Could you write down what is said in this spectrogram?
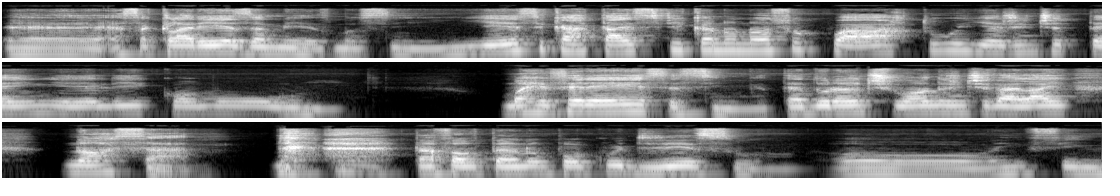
é, essa clareza mesmo, assim. E esse cartaz fica no nosso quarto e a gente tem ele como uma referência, assim. Até durante o ano a gente vai lá e, nossa, tá faltando um pouco disso. Ou, enfim,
